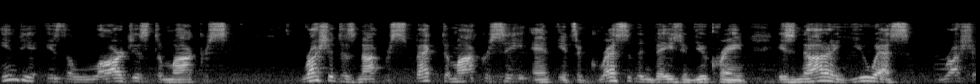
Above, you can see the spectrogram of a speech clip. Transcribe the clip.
India is the largest democracy. Russia does not respect democracy, and its aggressive invasion of Ukraine is not a U.S. Russia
